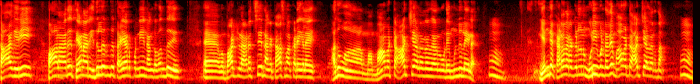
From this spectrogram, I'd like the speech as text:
காவிரி பாலாறு தேனாறு இதிலிருந்து தயார் பண்ணி நாங்கள் வந்து பாட்டில் அடைச்சி நாங்கள் டாஸ்மாக் கடைகளை அதுவும் மாவட்ட ஆட்சியாளர்களுடைய முன்னிலையில். எங்கே கடை திறக்கணும்னு முடிவு பண்ணுறதே மாவட்ட ஆட்சியாளர் தான். ம்.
